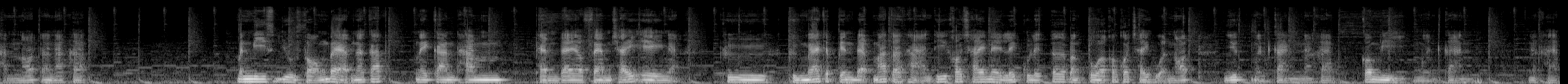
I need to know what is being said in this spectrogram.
ขันน็อตนะครับ มันมีอยู่ 2 แบบนะครับ ในการทำแผ่นไดอะแฟมใช้เองเนี่ยคือถึงแม้จะเป็นแบบมาตรฐานที่เขาใช้ในเลกูลเลเตอร์บางตัวเขาก็ใช้หัวน็อตยึดเหมือนกันนะครับ ก็มีเหมือนกันนะครับ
